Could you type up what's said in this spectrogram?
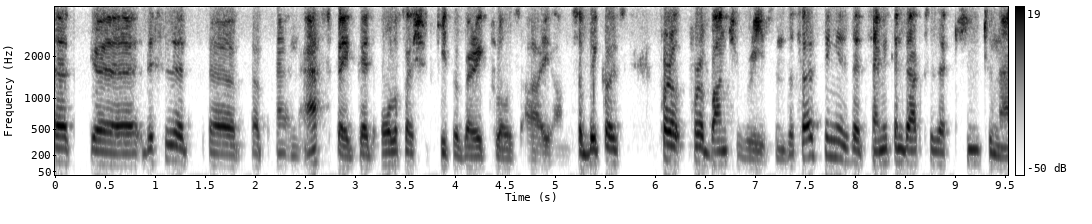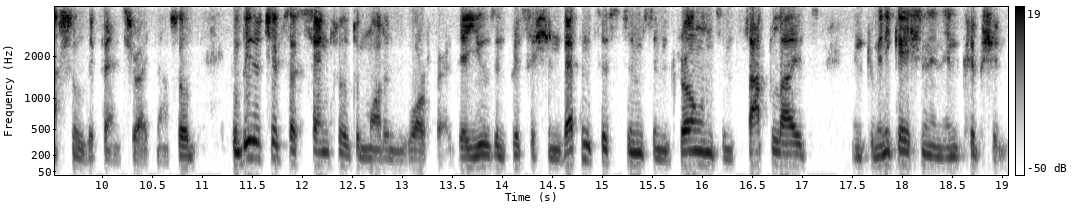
a, uh, this is a, uh, an aspect that all of us should keep a very close eye on. So, because for a, for a bunch of reasons, the first thing is that semiconductors are key to national defense right now. So Computer chips are central to modern warfare. They're used in precision weapon systems, in drones, in satellites, in communication and encryption.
